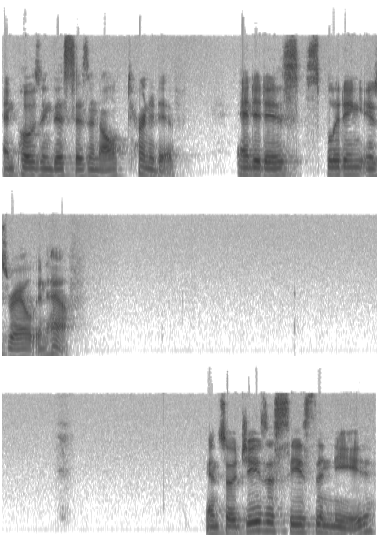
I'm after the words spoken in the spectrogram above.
and posing this as an alternative, and it is splitting Israel in half. And so Jesus sees the need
